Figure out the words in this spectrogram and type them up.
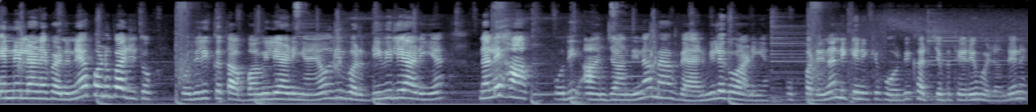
ਇੰਨੇ ਲੈਣੇ ਪੈਣੇ ਨੇ ਆਪਾਂ ਨੂੰ ਭਾਜੀ ਤੋਂ। ਉਹਦੇ ਲਈ ਕਿਤਾਬਾਂ ਵੀ ਲਿਆਣੀਆਂ ਆ ਉਹਦੀ ਵਰਦੀ ਵੀ ਲਿਆਣੀ ਆ। ਨਾਲੇ ਹਾਂ ਉਹਦੀ ਆਉਣ ਜਾਣ ਦੀ ਨਾ ਮੈਂ ਵੈਨ ਵੀ ਲਗਵਾਣੀ ਆ। ਉੱਪਰ ਦੇ ਨਾ ਨਿੱਕੇ ਨਿੱਕੇ ਹੋਰ ਵੀ ਖਰਚੇ ਬਥੇਰੇ ਹੋ ਜਾਂਦੇ ਨੇ।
